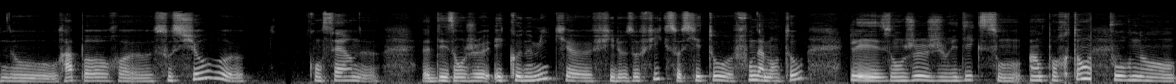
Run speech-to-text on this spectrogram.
nos rapports sociaux, concernent euh, des enjeux économiques, euh, philosophiques, sociétaux euh, fondamentaux. Les enjeux juridiques sont importants. Pour n'en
